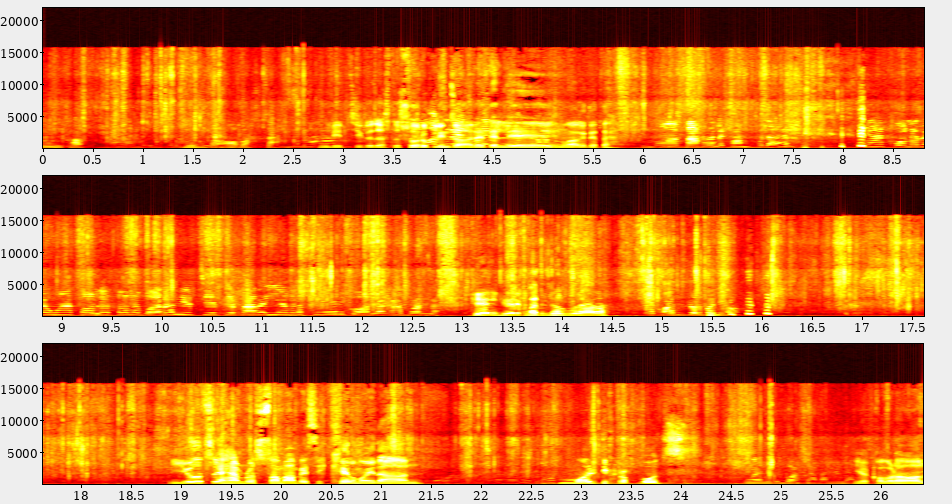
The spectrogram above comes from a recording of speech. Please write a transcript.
हुन्छ। लिचीको जस्तो स्वरूप लिन्छ अरे त्यसले। आएको त्यता फेरि फेरि फेरि खत्री ठोल पुऱ्याएर। यो चाहिँ हाम्रो समावेशी खेल मैदान। मल्टिप्रपोज। यो कबड हल।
